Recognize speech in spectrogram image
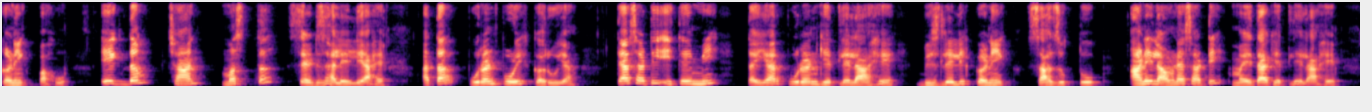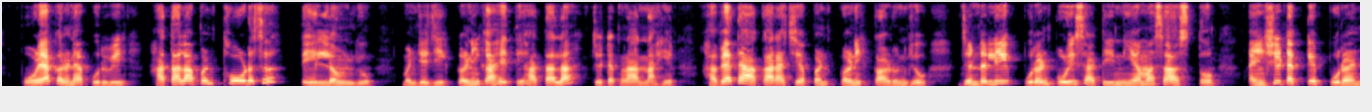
कणिक पाहू. एकदम छान मस्त सेट झालेली आहे. आता पुरणपोळी करूया. त्यासाठी इथे मी तयार पुरण घेतलेलं आहे भिजलेली कणिक साजूक तूप आणि लावण्यासाठी मैदा घेतलेला आहे. पोळ्या करण्यापूर्वी हाताला आपण थोडंसं तेल लावून घेऊ. म्हणजे जी कणिक आहे ती हाताला चिटकणार नाही. हव्या त्या आकाराची आपण कणिक काढून घेऊ. जनरली पुरणपोळीसाठी नियम असा असतो ऐंशी टक्के पुरण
